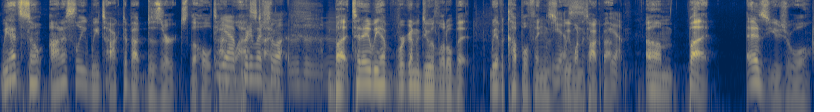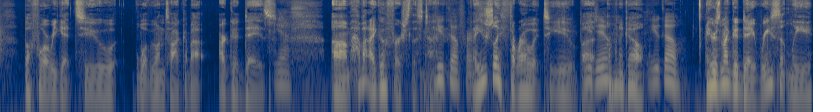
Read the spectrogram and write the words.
We had so honestly, we talked about desserts the whole time. yeah, last pretty much time. a lot. But today we have we're going to do a little bit. We have a couple things we want to talk about. Yeah. Um, but as usual, before we get to what we want to talk about, our good days. Yes, Um, how about I go first this time? You go first. I usually throw it to you, but do. I'm going to go. you go. Here's my good day. Recently,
